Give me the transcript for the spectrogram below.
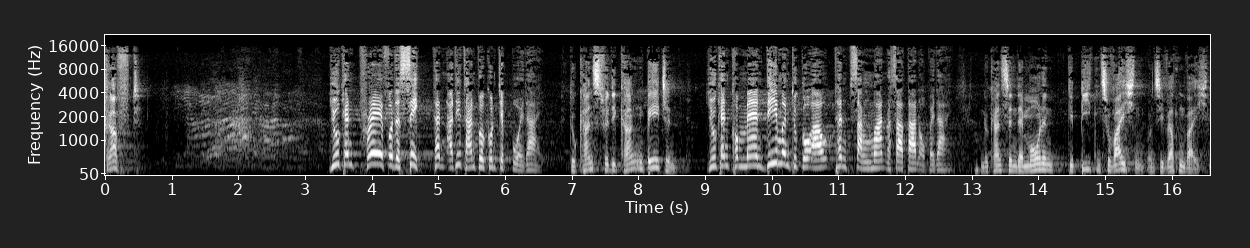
Kraft. You can pray for the sick ท่านอธิษฐานเผื่อคนเจ็บป่วยได้ Du kannst für die Kranken beten. You can command demon to go out ท่านสั่งมารซาตานออกไปได้ Und du kannst den Dämonen gebieten zu weichen und sie werden weichen.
